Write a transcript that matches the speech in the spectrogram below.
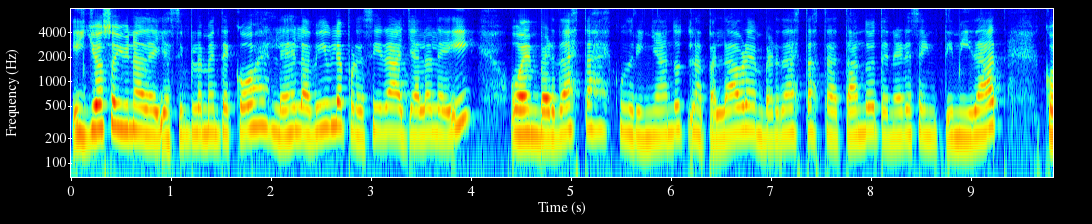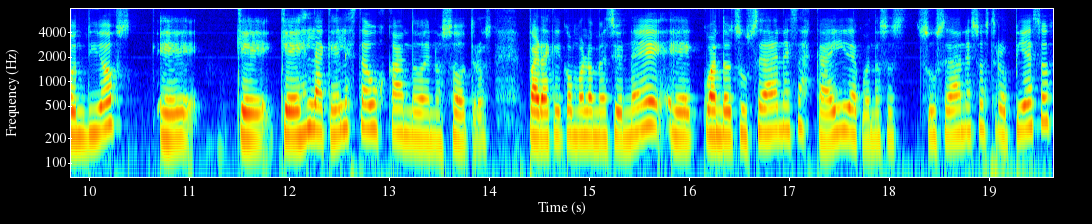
y yo soy una de ellas, simplemente coges, lees la Biblia por decir, ah, ya la leí, o en verdad estás escudriñando la palabra, en verdad estás tratando de tener esa intimidad con Dios. Eh, que, es la que Él está buscando de nosotros, para que, como lo mencioné, eh, cuando sucedan esas caídas, cuando sucedan esos tropiezos,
